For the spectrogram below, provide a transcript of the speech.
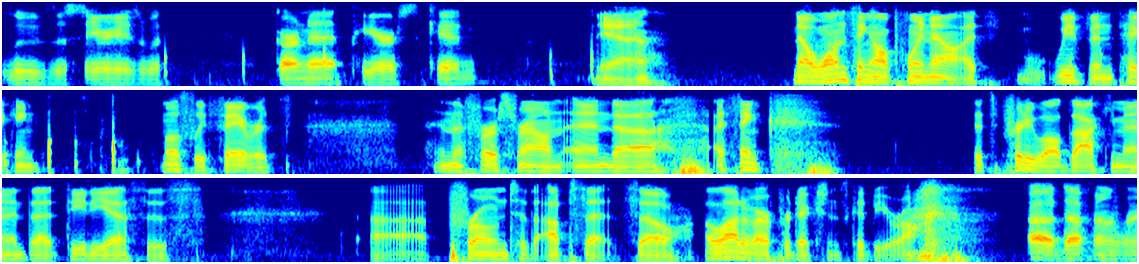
lose the series with Garnett, Pierce, Kidd. Yeah. Now, one thing I'll point out, I we've been picking mostly favorites in the first round, and uh, I think it's pretty well documented that DDS is uh, prone to the upset. So a lot of our predictions could be wrong. Oh, definitely.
